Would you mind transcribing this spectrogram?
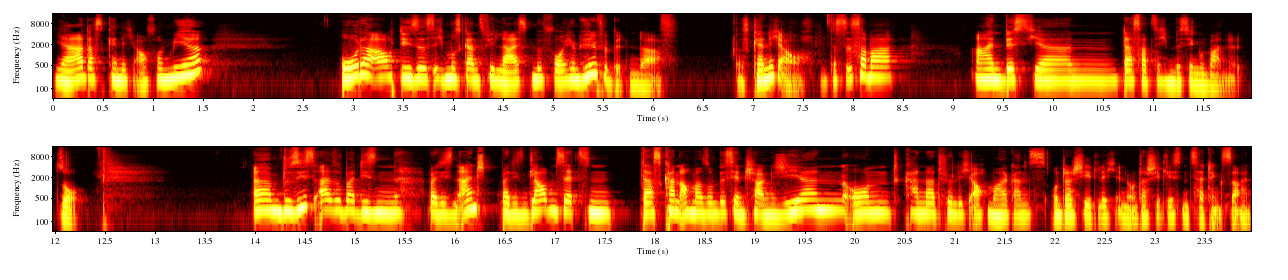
Ja, das kenne ich auch von mir. Oder auch dieses, ich muss ganz viel leisten, bevor ich um Hilfe bitten darf. Das kenne ich auch. Das ist aber ein bisschen, das hat sich ein bisschen gewandelt. So. Ähm, du siehst also bei diesen, bei diesen, Einst bei diesen Glaubenssätzen, das kann auch mal so ein bisschen changieren und kann natürlich auch mal ganz unterschiedlich in unterschiedlichsten Settings sein.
